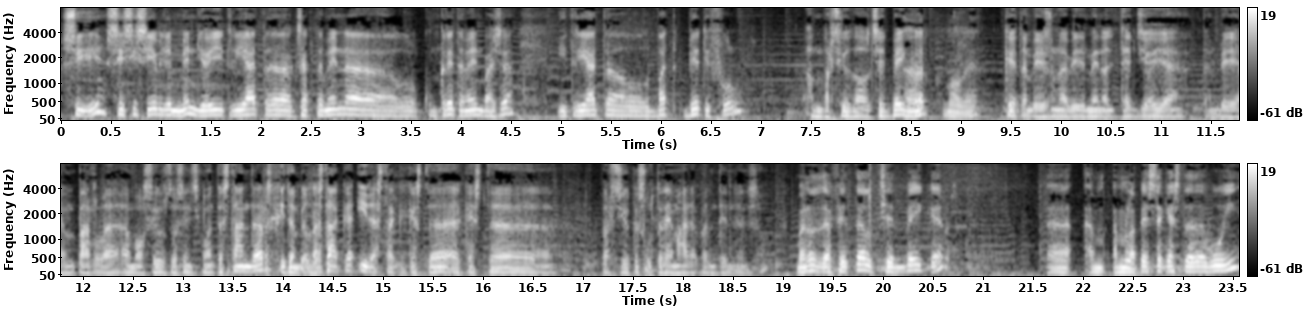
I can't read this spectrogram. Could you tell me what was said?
Sí, sí, sí, sí, evidentment. Jo he triat eh, exactament, eh, el, concretament, vaja, he triat el But Beautiful, en versió del Chet Baker, Ah, molt bé. que també és una, evidentment, el Ted Gioia també en parla amb els seus 250 estàndards i també el destaca, i destaca aquesta, aquesta versió que escoltarem ara, per entendre'ns, no? Bueno, de fet, el Chet Baker, eh, amb, amb la peça aquesta d'avui,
